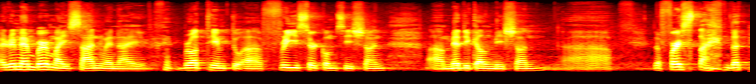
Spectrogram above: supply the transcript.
I remember my son when I brought him to a free circumcision uh, medical mission. Uh, the first time that,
